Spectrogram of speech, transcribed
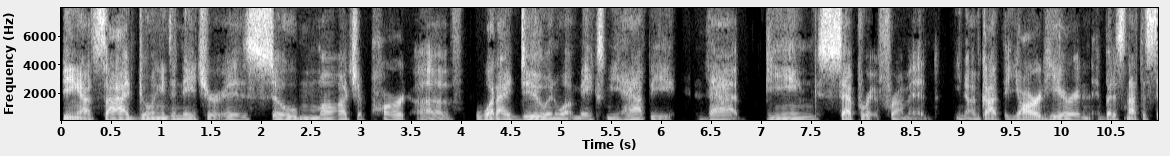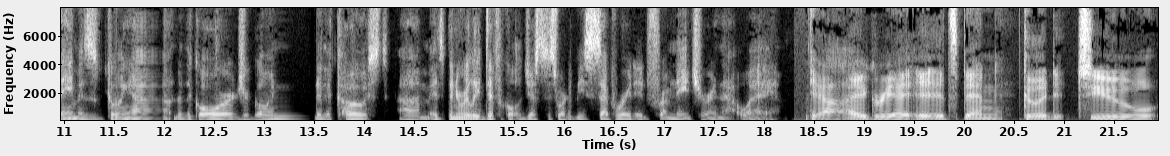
being outside, going into nature is so much a part of what I do and what makes me happy that being separate from it, you know, I've got the yard here, and, but it's not the same as going out into the gorge or going to the coast. Um, it's been really difficult just to sort of be separated from nature in that way. Yeah, I agree. It's been good to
